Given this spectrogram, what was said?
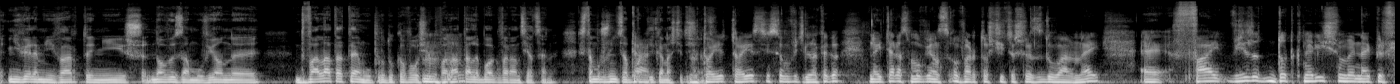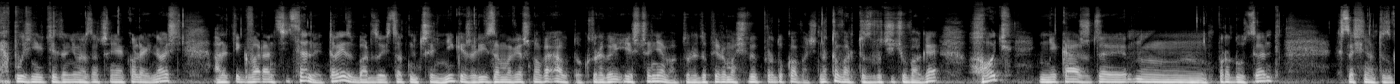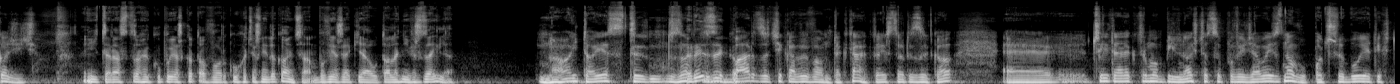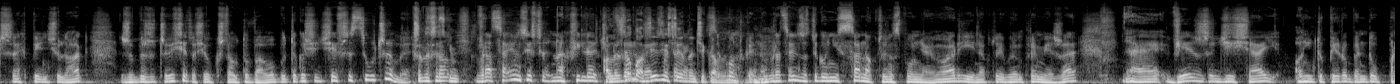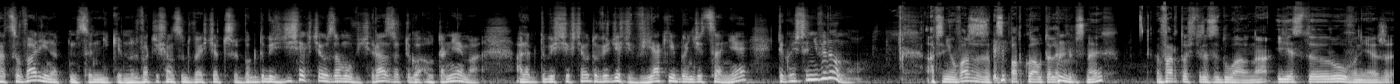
niewiele mniej warty niż nowy zamówiony dwa lata temu. Produkował się dwa lata, ale była gwarancja ceny. Jest tam różnica była kilkanaście no tysięcy. to, je- to jest niesamowite. Dlatego, no i teraz mówiąc o wartości też rezydualnej, e, faj, że dotknęliśmy najpierw ja, później ty, to nie ma znaczenia kolejność, ale tej gwarancji ceny. To jest bardzo istotny czynnik, jeżeli zamawiasz nowe auto, którego jeszcze nie ma, które dopiero ma się wyprodukować. No to warto zwrócić uwagę, choć nie każdy mm, producent chce się na to zgodzić. I teraz trochę kupujesz kota w worku, chociaż nie do końca, bo wiesz jakie auto, ale nie wiesz za ile. No i to jest y, Ryzyko. bardzo ciekawy wątek. Tak, to jest to ryzyko. E, czyli ta elektromobilność, to co powiedziałeś, znowu potrzebuje tych 3-5 lat, żeby rzeczywiście to się ukształtowało, bo tego się dzisiaj wszyscy uczymy. Przede wszystkim- No, wracając jeszcze na chwilę... Ale przerwę. zobacz, jest jeszcze jeden ciekawy Sekundkę. No, wracając do tego Nissana, o którym wspomniałem, o Arii, na której byłem premierze, e, wiesz, że dzisiaj oni dopiero będą pracowali nad tym cennikiem na 2023, bo gdybyś dzisiaj chciał zamówić, raz, że tego auta nie ma, ale gdybyś się chciał dowiedzieć, w jakiej będzie cenie, tego jeszcze nie wiadomo. A czy nie uważasz, że w przypadku aut elektrycznych wartość rezydualna jest również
